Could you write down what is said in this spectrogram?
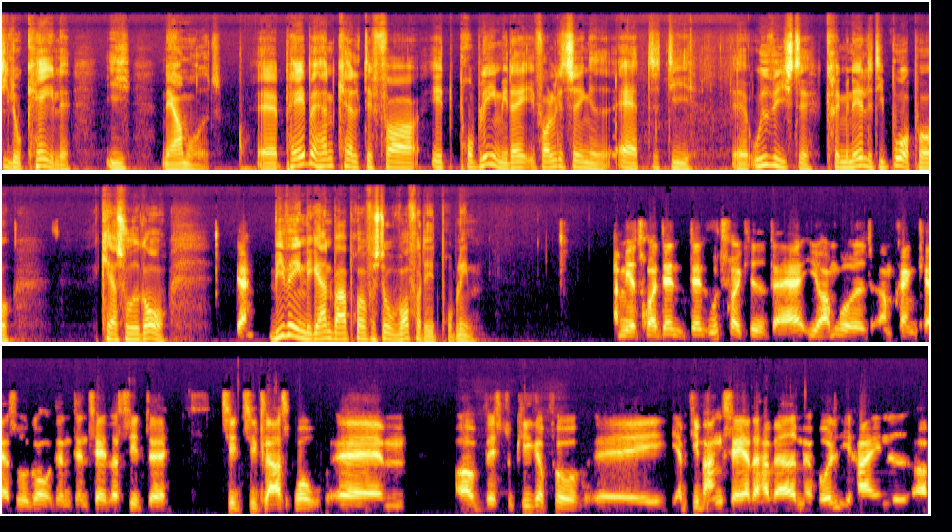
de lokale i nærområdet. Øh, Pape han kaldte det for et problem i dag i Folketinget, at de øh, udviste kriminelle, de bor på Kærshovedgård. Ja. Vi vil egentlig gerne bare prøve at forstå, hvorfor det er et problem. Jamen, jeg tror, at den, den utryghed, der er i området omkring Kærsudgård, den, den taler sit, uh, sit, sit klare sprog. Øhm, og hvis du kigger på øh, jamen, de mange sager, der har været med hul i hegnet og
